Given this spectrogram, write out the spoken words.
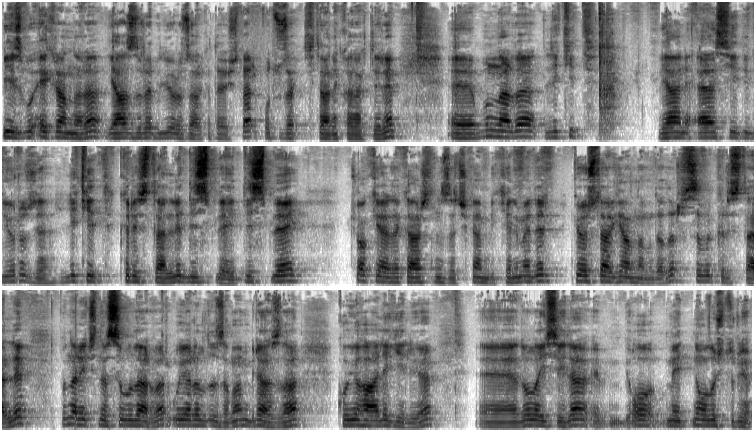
biz bu ekranlara yazdırabiliyoruz arkadaşlar. 32 tane karakteri. Ee, bunlar da likit yani LCD diyoruz ya. Likit kristalli display. Display çok yerde karşınıza çıkan bir kelimedir. Gösterge anlamındadır. Sıvı kristalli. Bunların içinde sıvılar var. Uyarıldığı zaman biraz daha koyu hale geliyor. Ee, dolayısıyla e, o metni oluşturuyor.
